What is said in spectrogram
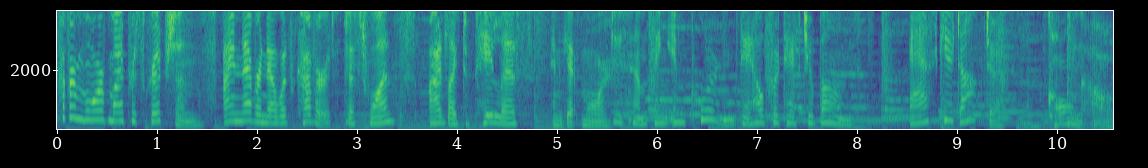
Cover more of my prescriptions. I never know what's covered. Just once, I'd like to pay less and get more. Do something important to help protect your bones. Ask your doctor. Call now,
